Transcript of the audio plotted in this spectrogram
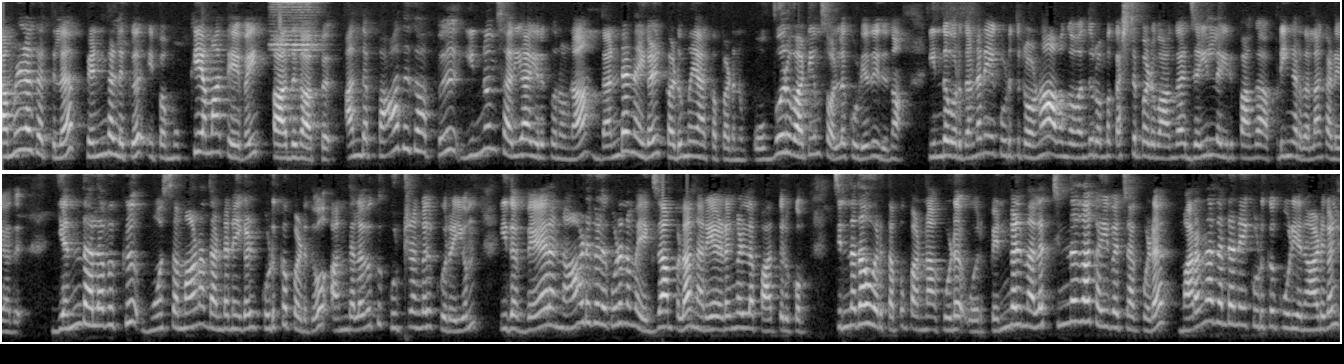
தமிழகத்துல பெண்களுக்கு இப்ப முக்கியமா தேவை பாதுகாப்பு. அந்த பாதுகாப்பு இன்னும் சரியா இருக்கணும்னா தண்டனைகள் கடுமையாக்கப்படணும். ஒவ்வொரு வாட்டியும் சொல்லக்கூடியது இதுதான். இந்த ஒரு தண்டனையை கொடுத்துட்டோம்னா அவங்க வந்து ரொம்ப கஷ்டப்படுவாங்க ஜெயில்ல இருப்பாங்க அப்படிங்கறதெல்லாம் கிடையாது. எந்த அளவுக்கு மோசமான தண்டனைகள் கொடுக்கப்படுதோ அந்த அளவுக்கு குற்றங்கள் குறையும். இத வேற நாடுகளை கூட நம்ம எக்ஸாம்பிளா நிறைய இடங்கள்ல பார்த்திருக்கோம். சின்னதா ஒரு தப்பு பண்ணா கூட ஒரு பெண்கள் மேல சின்னதா கை வச்சா கூட மரண தண்டனை கொடுக்கக்கூடிய நாடுகள்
